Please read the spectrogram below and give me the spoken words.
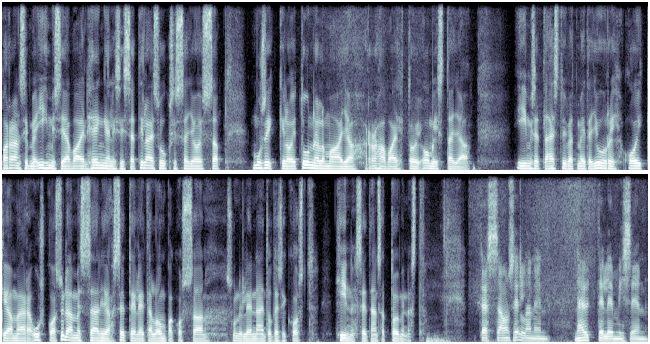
paransimme ihmisiä vain hengellisissä tilaisuuksissa, joissa musiikki loi tunnelmaa ja raha vaihtoi omistajaa. Ihmiset lähestyivät meitä juuri oikea määrä uskoa sydämessään ja seteleitä lompakossaan, suunnilleen näin totesi Kost Hin setänsä toiminnasta. Tässä on sellainen näyttelemisen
